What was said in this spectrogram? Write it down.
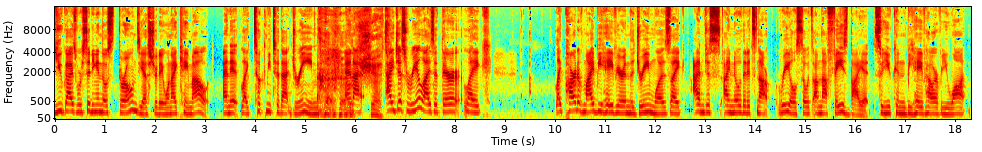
you guys were sitting in those thrones yesterday when I came out and it like took me to that dream. Oh, and I Shit. I just realized that they're like like part of my behavior in the dream was like I'm just I know that it's not real so it's I'm not phased by it. So you can behave however you want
